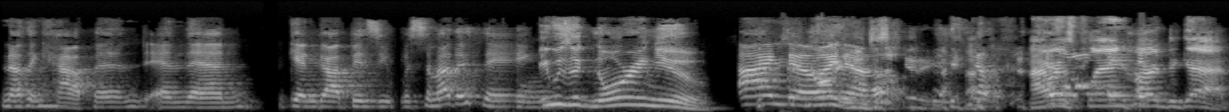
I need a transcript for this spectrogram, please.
Nothing happened. And then again got busy with some other things. He was ignoring you. I know, I know. I'm just kidding. I was playing hard to get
